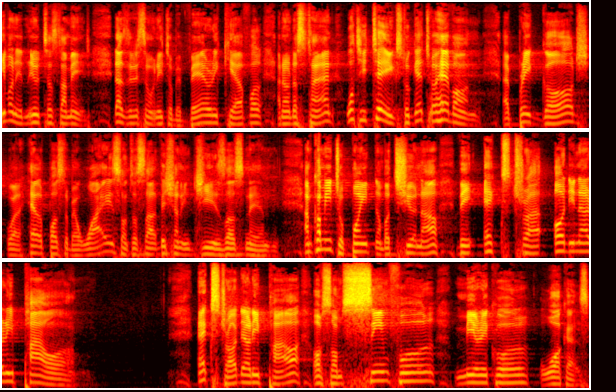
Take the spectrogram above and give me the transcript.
Even in the New Testament. That's the reason we need to be very careful and understand what it takes to get to heaven. I pray God will help us to be wise unto salvation in Jesus' name. I'm coming to point number two now. The extraordinary power extraordinary power of some sinful miracle workers.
